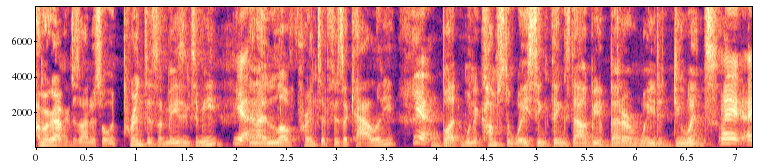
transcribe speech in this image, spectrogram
I'm a graphic designer, so print is amazing to me, Yeah. and I love print and physicality. Yeah. But when it comes to wasting things, that would be a better way to do it. I, I,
